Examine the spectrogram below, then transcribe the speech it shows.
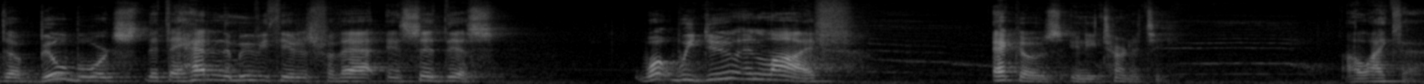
the billboards that they had in the movie theaters for that and said this What we do in life echoes in eternity. I like that.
